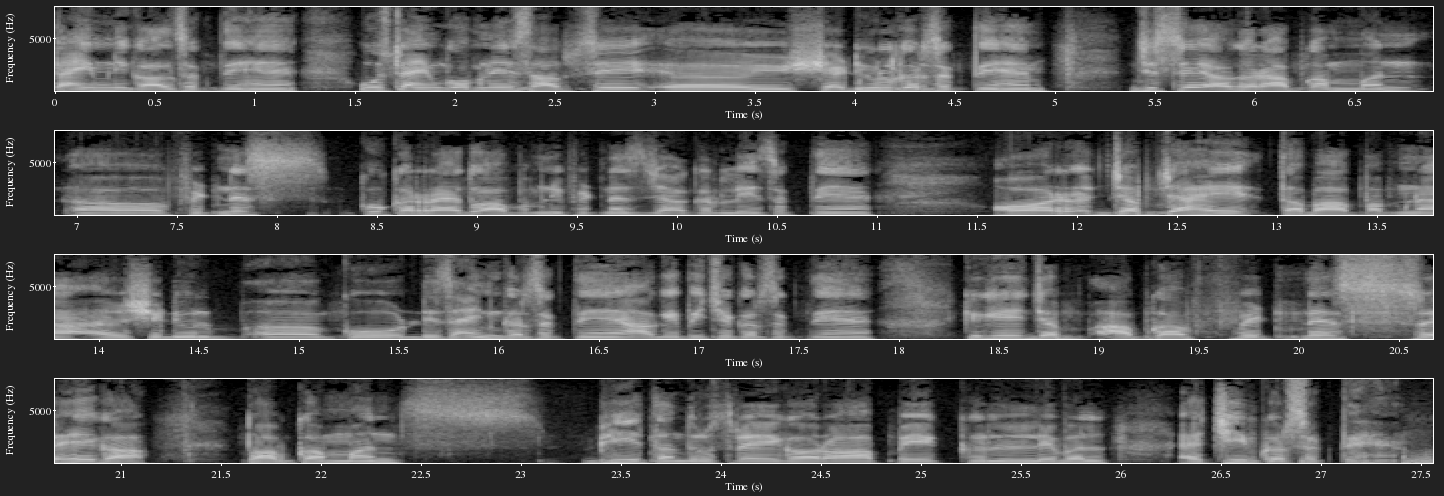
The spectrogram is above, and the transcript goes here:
टाइम निकाल सकते हैं, उस टाइम को अपने हिसाब से शेड्यूल कर सकते हैं, जिससे अगर आपका मन फिटनेस को कर रहा है तो आप अपनी फ़िटनेस जाकर ले सकते हैं। और जब चाहे, तब आप अपना शेड्यूल को डिज़ाइन कर सकते हैं, आगे पीछे कर सकते हैं। क्योंकि जब आपका फिटनेस रहेगा तो आपका मन भी तंदुरुस्त रहेगा और आप एक लेवल अचीव कर सकते हैं।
